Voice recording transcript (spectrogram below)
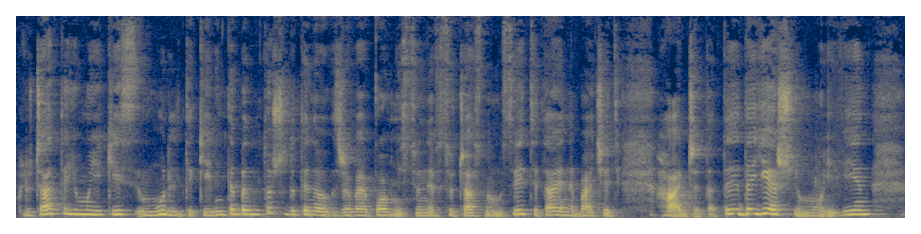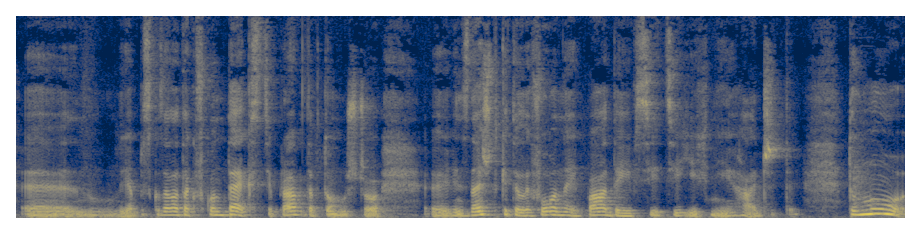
включати йому якісь мультики. Він тебе не то, що дитина живе повністю не в сучасному світі, та і не бачить гаджета. Ти даєш йому, і він, е, ну, я би сказала так, в контексті, правда, в тому, що е, він знає, що такі телефони, іпади і всі ці їхні гаджети. Тому,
